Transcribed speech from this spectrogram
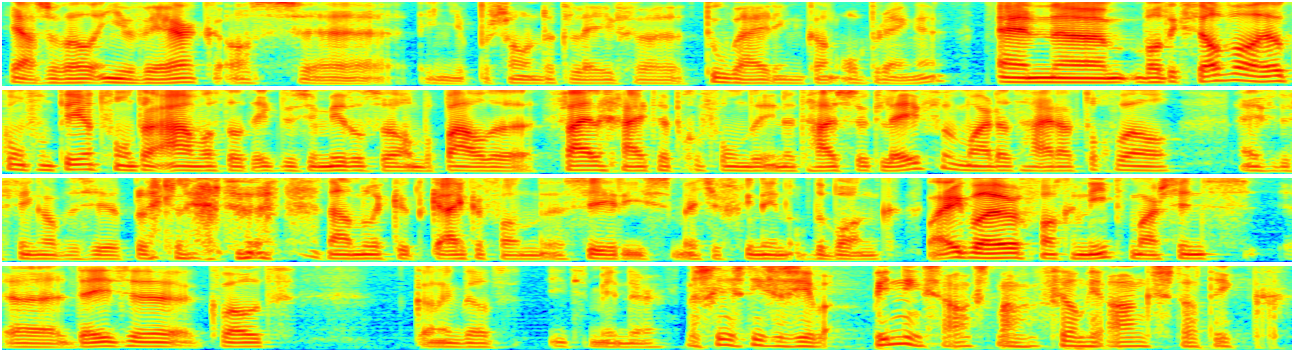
ja, zowel in je werk als uh, in je persoonlijk leven toewijding kan opbrengen. En um, wat ik zelf wel heel confronterend vond daaraan was dat ik dus inmiddels wel een bepaalde veiligheid heb gevonden in het huiselijk leven. Maar dat hij daar toch wel even de vinger op de zere plek legde. Namelijk het kijken van de series met je vriendin op de bank. Waar ik wel heel erg van geniet. Maar sinds uh, deze quote kan ik dat iets minder. Misschien is het niet zozeer bindingsangst, maar veel meer angst dat ik.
